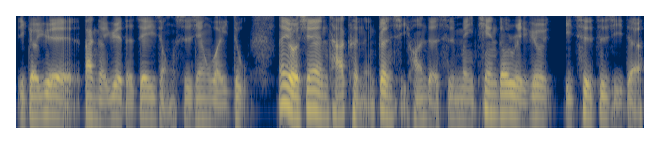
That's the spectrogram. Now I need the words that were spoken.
一个月、半个月的这一种时间维度。那有些人，他可能更喜欢的是每天都 review。一次自己的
